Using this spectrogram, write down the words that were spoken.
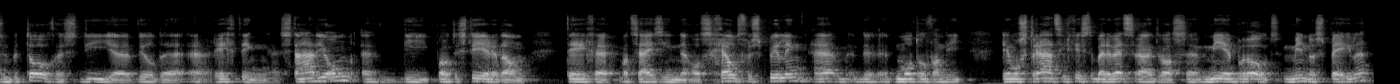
15.000 betogers die uh, wilden uh, richting stadion. Die protesteren dan tegen wat zij zien als geldverspilling. Het motto van die demonstratie gisteren bij de wedstrijd was meer brood, minder spelen.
